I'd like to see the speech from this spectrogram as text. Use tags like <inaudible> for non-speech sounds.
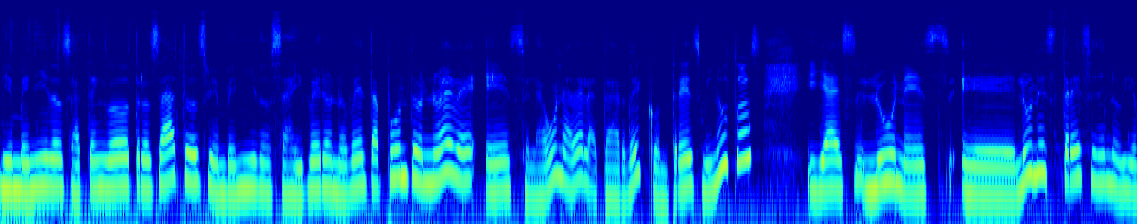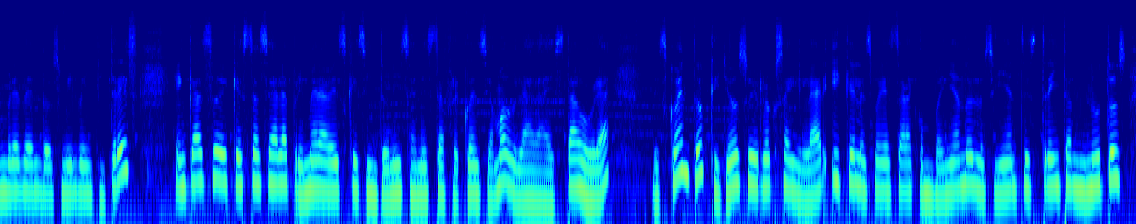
Bienvenidos a Tengo otros datos, bienvenidos a Ibero 90.9, es la una de la tarde con tres minutos y ya es lunes, eh, lunes 13 de noviembre del 2023. En caso de que esta sea la primera vez que sintonizan esta frecuencia modulada a esta hora, les cuento que yo soy Rox Aguilar y que les voy a estar acompañando en los siguientes 30 minutos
